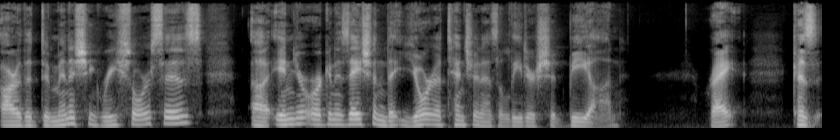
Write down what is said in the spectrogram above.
are the diminishing resources uh, in your organization that your attention as a leader should be on, right? Because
